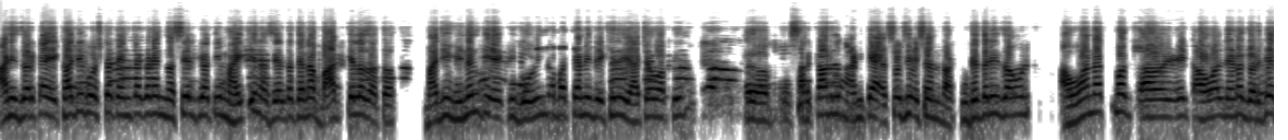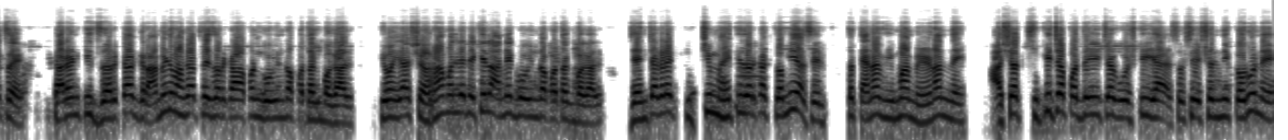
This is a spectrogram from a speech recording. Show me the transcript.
आणि जर का एखादी गोष्ट त्यांच्याकडे नसेल किंवा ती माहिती नसेल तर त्यांना बाद केलं जातं. माझी विनंती आहे की गोविंदा पथकांनी देखील याच्या बाबतीत सरकारला आणि त्या असोसिएशनला कुठेतरी जाऊन आव्हानात्मक एक अहवाल देणं गरजेचं आहे. कारण की जर का ग्रामीण भागातले जर का आपण गोविंदा पथक बघाल किंवा या शहरामधले देखील अनेक गोविंदा पथक बघाल ज्यांच्याकडे कुठची माहिती जर का कमी असेल तर त्यांना विमा मिळणार नाही. अशा चुकीच्या पद्धतीच्या गोष्टी या असोसिएशननी करू नये.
